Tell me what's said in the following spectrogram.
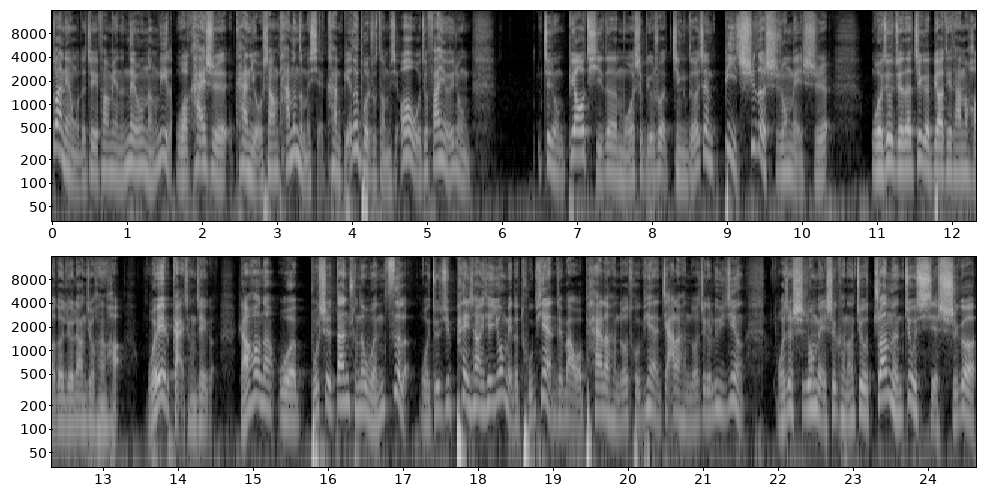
锻炼我的这一方面的内容能力了。我开始看友商他们怎么写，看别的博主怎么写。哦，我就发现有一种这种标题的模式，比如说景德镇必吃的十种美食，我就觉得这个标题他们好多流量就很好。我也改成这个，然后呢，我不是单纯的文字了，我就去配上一些优美的图片，对吧？我拍了很多图片，加了很多这个滤镜。我这十种美食可能就专门就写十个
